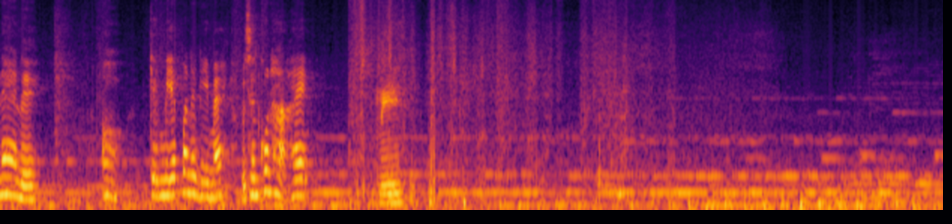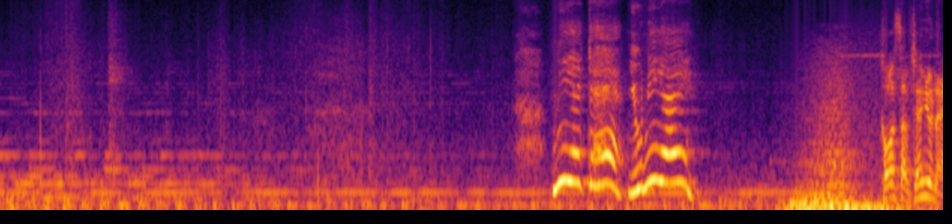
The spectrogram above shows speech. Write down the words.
แน่ๆเลย เออ แกมีแอปเปิลดีไหมเดี๋ยวฉันค้นหาให้ มีนี่ไงแก อยู่นี่ไง โทรศัพท์ฉันอยู่ไหน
